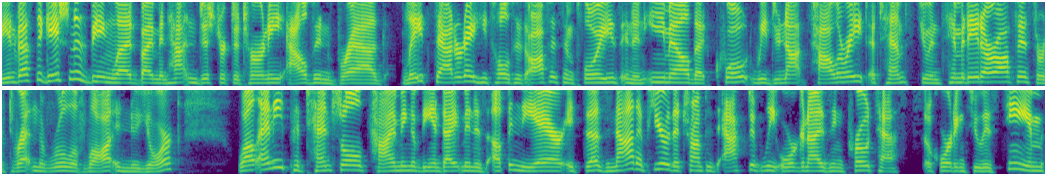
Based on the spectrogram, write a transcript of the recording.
The investigation is being led by Manhattan District Attorney Alvin Bragg. Late Saturday, he told his office employees in an email that, quote, we do not tolerate attempts to intimidate our office or threaten the rule of law in New York. While any potential timing of the indictment is up in the air, it does not appear that Trump is actively organizing protests, according to his team.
